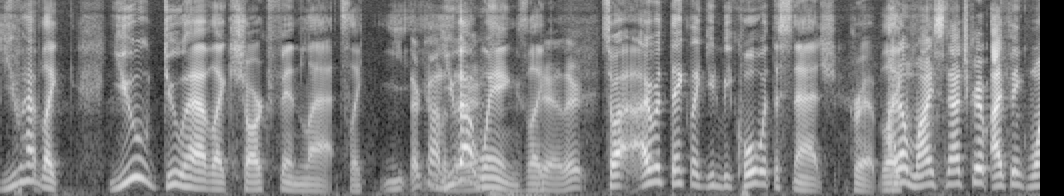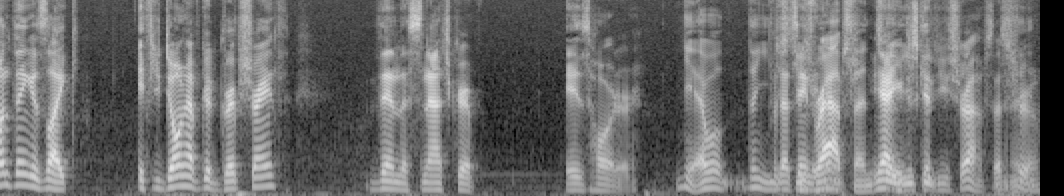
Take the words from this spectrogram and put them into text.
you have like you do have like shark fin lats. Like y- They're kinda you got wings. Like yeah, they're. so I, I would think like you'd be cool with the snatch grip. Like I don't mind snatch grip. I think one thing is like, if you don't have good grip strength, then the snatch grip is harder. yeah, well then you But just use wraps then. Yeah, too. you just could- get use straps. That's Yeah. true.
